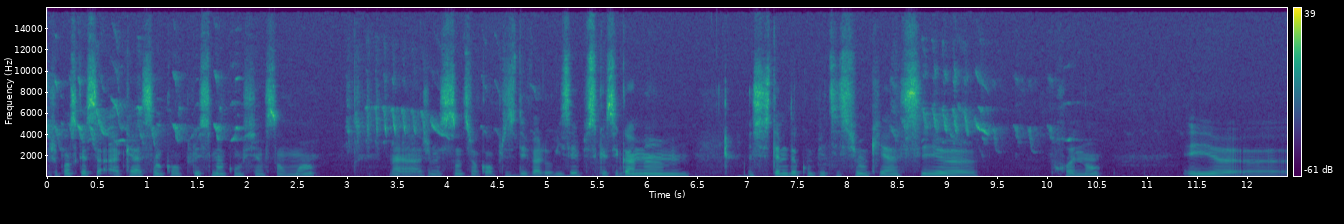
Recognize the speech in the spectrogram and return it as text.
Je pense que ça a cassé encore plus ma confiance en moi. Bah, je me suis sentie encore plus dévalorisée puisque c'est quand même un, système de compétition qui est assez euh, prenant. Et euh,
